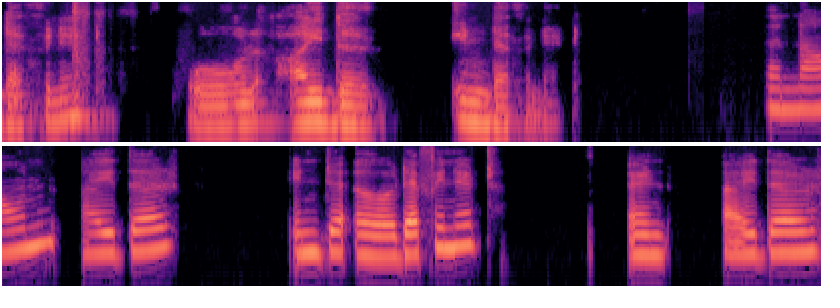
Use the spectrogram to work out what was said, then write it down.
definite or either indefinite. The noun either in de uh, definite and either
